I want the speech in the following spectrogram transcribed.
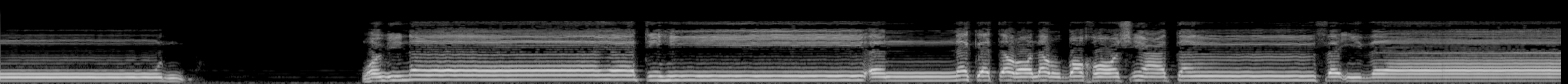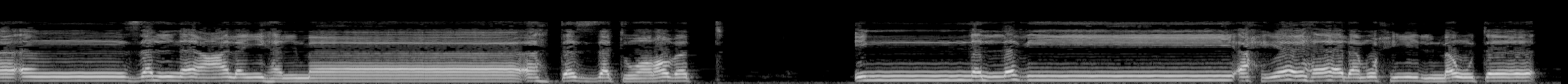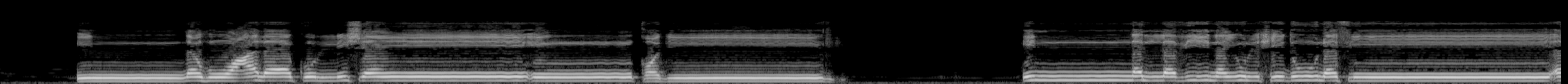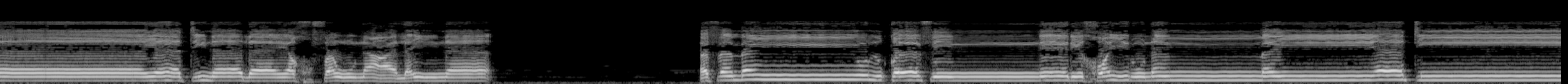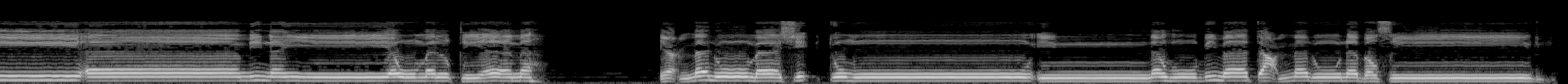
ومن اياته إنك ترى الأرض خاشعة فإذا أنزلنا عليها الماء اهتزت وربت. إن الذي أحياها لمحيي الموتى. إنه على كل شيء قدير. إن الذين يلحدون في آياتنا لا يخفون علينا. افمن يلقى في النار خير من ياتي امنا يوم القيامه اعملوا ما شئتم انه بما تعملون بصير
